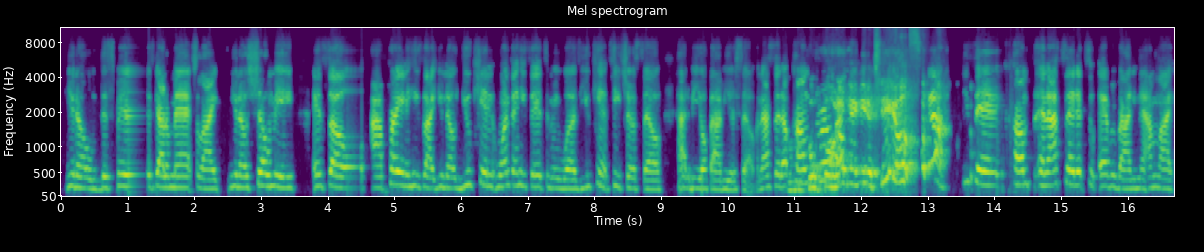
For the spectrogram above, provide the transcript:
you know, the spirit's got to match, like, you know, show me. And so I prayed, and he's like, you know, you can. One thing he said to me was, you can't teach yourself how to be your five year self. And I said, up, come oh, through. Oh, that gave me the chills. yeah. He said, come. And I said it to everybody. Now I'm like,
